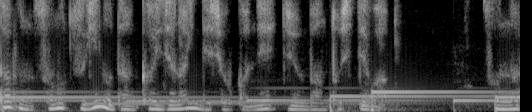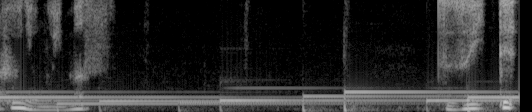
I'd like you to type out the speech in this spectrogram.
多分その次の段階じゃないんでしょうかね、順番としては。そんな風に思います。続いて、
